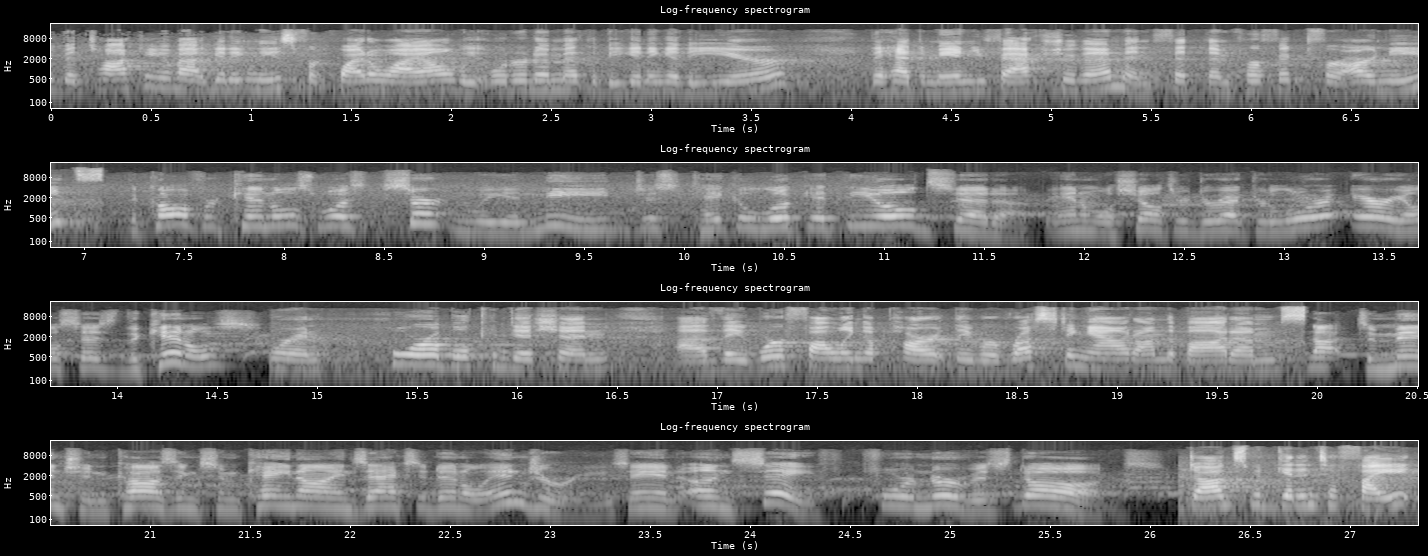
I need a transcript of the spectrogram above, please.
We've been talking about getting these for quite a while. We ordered them at the beginning of the year. They had to manufacture them and fit them perfect for our needs. The call for kennels was certainly a need. Just take a look at the old setup. Animal Shelter Director Laura Ariel says the kennels were in horrible condition. Uh, they were falling apart. They were rusting out on the bottoms. Not to mention causing some canines accidental injuries and unsafe for nervous dogs. Dogs would get into fight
